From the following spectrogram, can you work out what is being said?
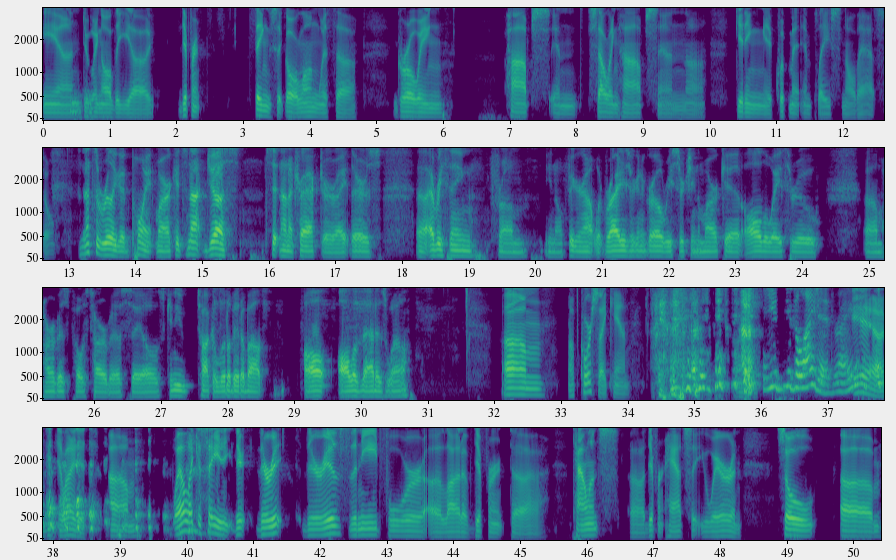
and mm-hmm. doing all the uh, different things that go along with uh, growing hops and selling hops and uh, getting equipment in place and all that. So that's a really good point, Mark. It's not just sitting on a tractor, right? There's uh, everything from you know figuring out what varieties are going to grow, researching the market, all the way through um, harvest, post harvest, sales. Can you talk a little bit about all all of that as well? Um, of course I can. You'd be delighted, right? Yeah, I'd be delighted. Um, well, like I say, there there there is the need for a lot of different uh, talents, uh, different hats that you wear, and so um,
